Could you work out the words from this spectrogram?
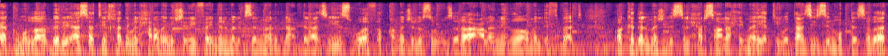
حياكم الله. برئاسة خادم الحرمين الشريفين الملك سلمان بن عبد العزيز وافق مجلس الوزراء على نظام الإثبات. وأكد المجلس الحرص على حماية وتعزيز المكتسبات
